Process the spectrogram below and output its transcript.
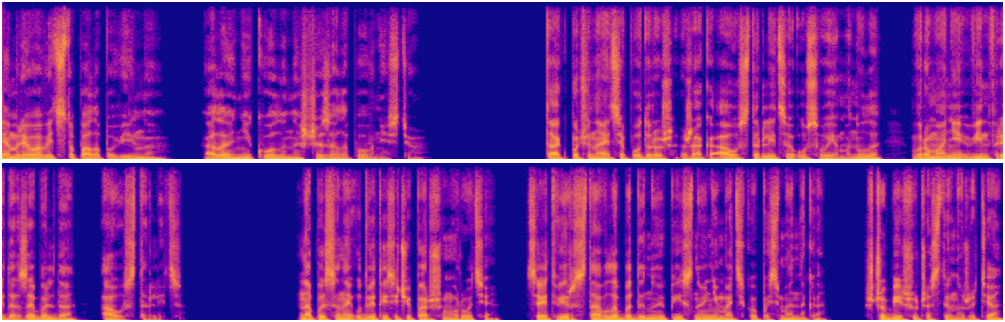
Темрява відступала повільно, але ніколи не щезала повністю. Так починається подорож Жака Аустерліца у своє минуле в романі Вінфріда Зебальда Аустерліц. Написаний у 2001 році, цей твір став лебединою піснею німецького письменника, що більшу частину життя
